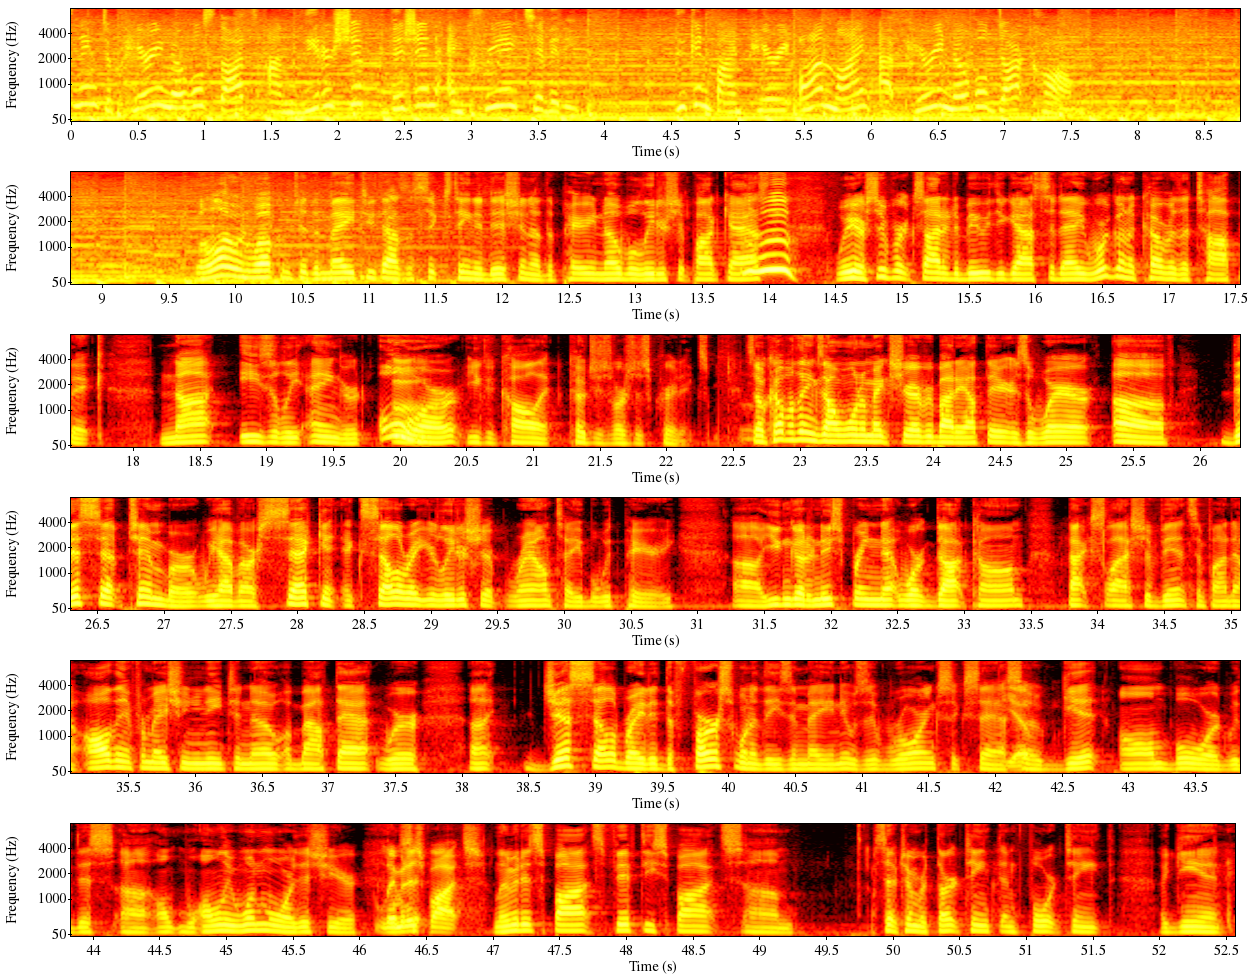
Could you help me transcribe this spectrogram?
listening to Perry Noble's thoughts on leadership, vision, and creativity. You can find Perry online at perrynoble.com. Well, hello and welcome to the May 2016 edition of the Perry Noble Leadership Podcast. We are super excited to be with you guys today. We're going to cover the topic not easily angered, or you could call it coaches versus critics. So, a couple things I want to make sure everybody out there is aware of. This September, we have our second Accelerate Your Leadership Roundtable with Perry. Uh, you can go to newspringnetwork.com backslash events and find out all the information you need to know about that. We're uh, just celebrated the first one of these in May, and it was a roaring success. Yep. So get on board with this. Uh, only one more this year. Limited spots. Limited spots, 50 spots, um, September 13th and 14th. Again,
